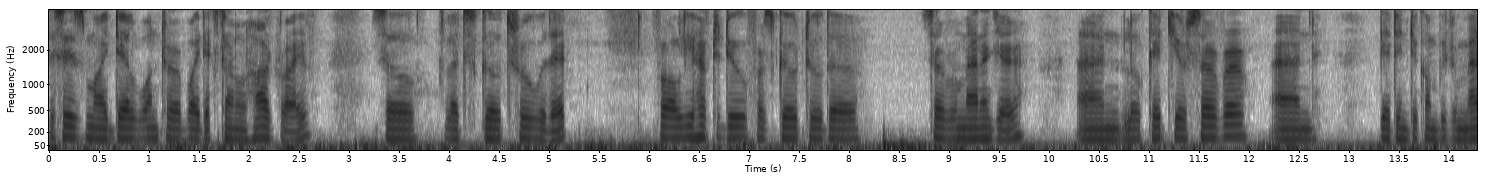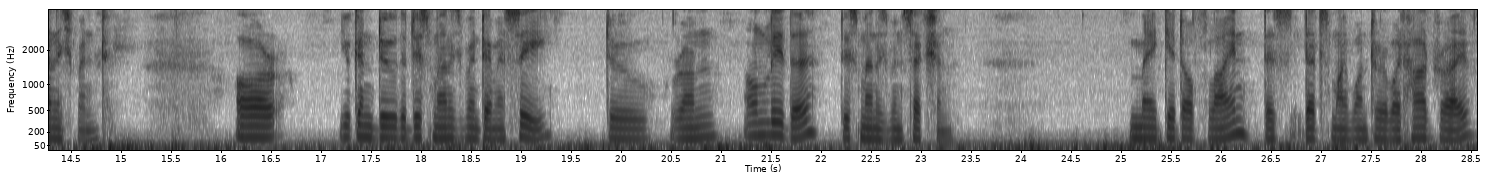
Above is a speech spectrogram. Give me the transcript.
this is my Dell 1 terabyte external hard drive so let's go through with it. For all you have to do first go to the server manager and locate your server and get into computer management. Or you can do the disk management MSC to run only the disk management section. Make it offline. That's that's my one terabyte hard drive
